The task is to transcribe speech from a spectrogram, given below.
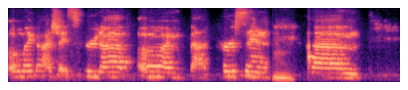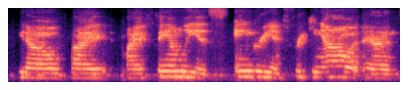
oh my gosh, I screwed up. Oh, I'm a bad person. Mm. Um, you know, my my family is angry and freaking out, and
